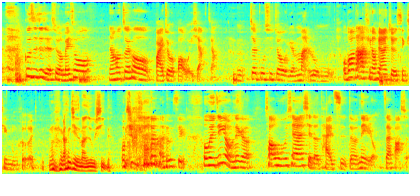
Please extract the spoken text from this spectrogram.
故事就结束了，没错哦。然后最后白酒抱我一下，这样，嗯，这故事就圆满落幕了。我不知道大家听到现在觉得心情如何、欸？嗯，刚刚其实蛮入戏的。我觉得蛮入戏的。我们已经有那个超乎现在写的台词的内容在发生。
